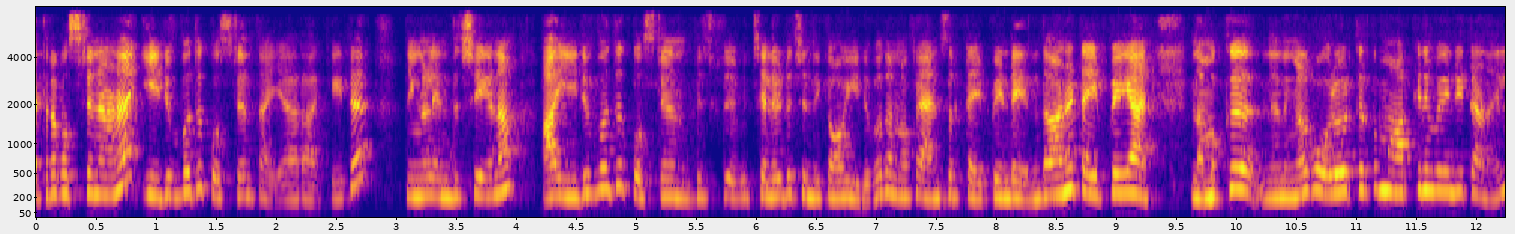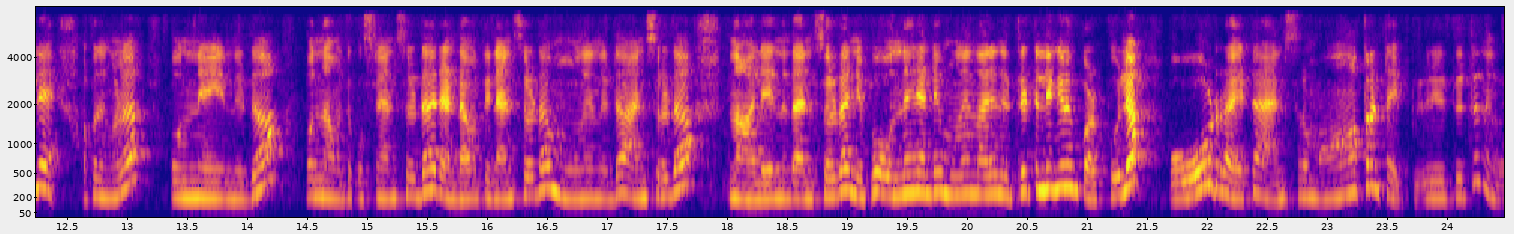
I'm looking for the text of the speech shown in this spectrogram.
എത്ര ക്വസ്റ്റ്യൻ ആണ്? ഇരുപത് ക്വസ്റ്റ്യൻ തയ്യാറാക്കിയിട്ട് നിങ്ങൾ എന്ത് ചെയ്യണം? ആ ഇരുപത് ക്വസ്റ്റ്യൻ ചിലർ ചിന്തിക്കും ഓ ഇരുപതെണ്ണമൊക്കെ ആൻസർ ടൈപ്പ് ചെയ്യണ്ടേ? എന്താണ് ടൈപ്പ് ചെയ്യാൻ? നമുക്ക് നിങ്ങൾക്ക് ഓരോരുത്തർക്കും മാർക്കിന് വേണ്ടിയിട്ടാണ് അല്ലേ? അപ്പൊ നിങ്ങൾ ഒന്നേ എന്നിടുക ഒന്നാമത്തെ ക്വസ്റ്റ്യൻ ആൻസർ ഇടുക രണ്ടാമത്തെ ആൻസർ ഇടുക മൂന്ന് എന്നിടുക ആൻസർ ഇടുക നാല് എന്നിട്ട് ആൻസർ ഇടുക. ഇനിയിപ്പോൾ ഒന്ന് രണ്ട് മൂന്ന് നാല് ഇട്ടിട്ടില്ലെങ്കിലും കുഴപ്പമില്ല. ഓർഡർ ആയിട്ട് ആൻസർ മാത്രം ടൈപ്പ് ചെയ്തിട്ട് നിങ്ങൾ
